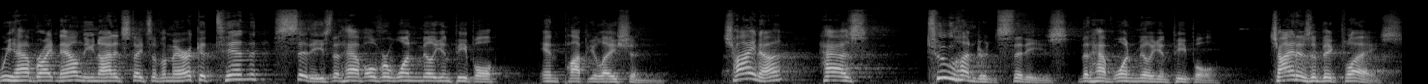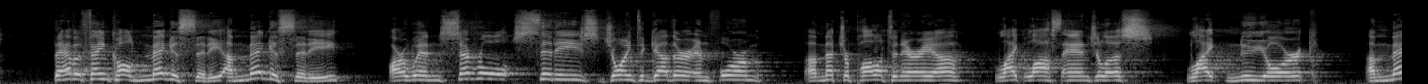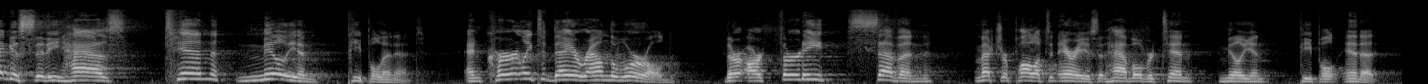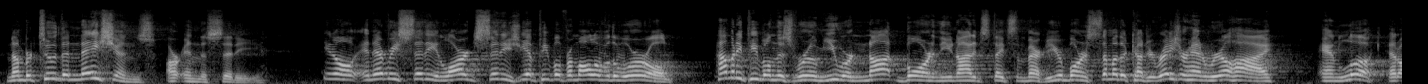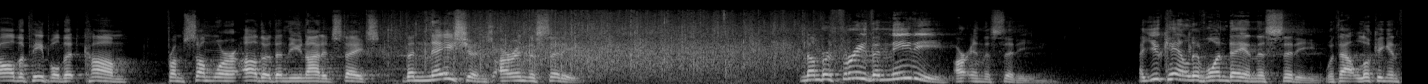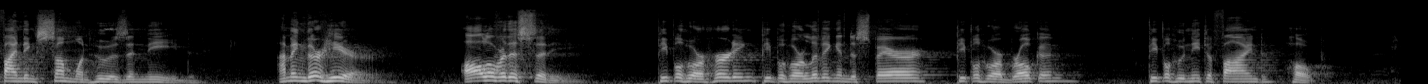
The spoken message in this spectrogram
We have right now in the United States of America 10 cities that have over 1 million people in population. China has 200 cities that have 1 million people. China is a big place. They have a thing called megacity. A megacity are when several cities join together and form a metropolitan area like Los Angeles, like New York. A megacity has 10 million people in it. And currently, today, around the world, there are 37 metropolitan areas that have over 10 million people in it. Number two, the nations are in the city. You know, in every city, in large cities, you have people from all over the world. How many people in this room, you were not born in the United States of America? You were born in some other country. Raise your hand real high and look at all the people that come from somewhere other than the United States. The nations are in the city. Number three, the needy are in the city. You can't live one day in this city without looking and finding someone who is in need. I mean, they're here, all over this city. People who are hurting, people who are living in despair, people who are broken, people who need to find hope.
